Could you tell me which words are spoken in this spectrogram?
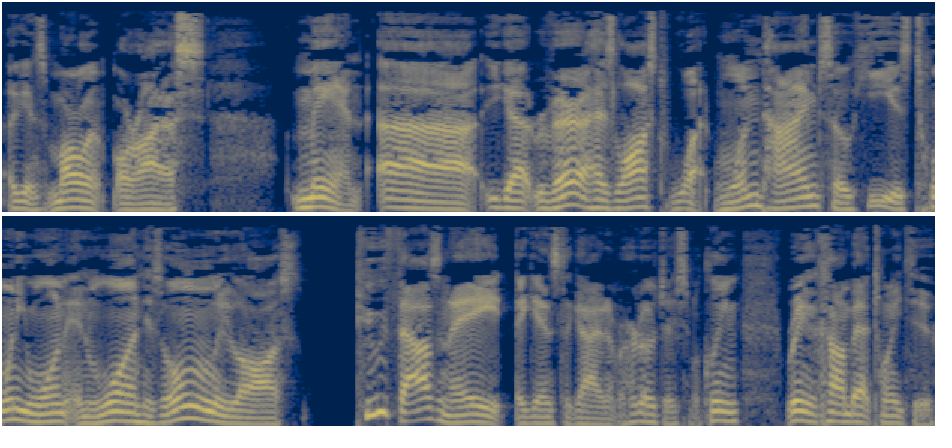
against Marlon Moraes. Man, uh, you got Rivera has lost what one time, so he is 21 and one. His only loss 2008 against a guy I never heard of, Jason McLean. Ring of Combat 22.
